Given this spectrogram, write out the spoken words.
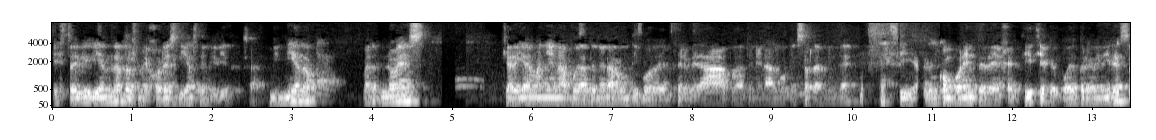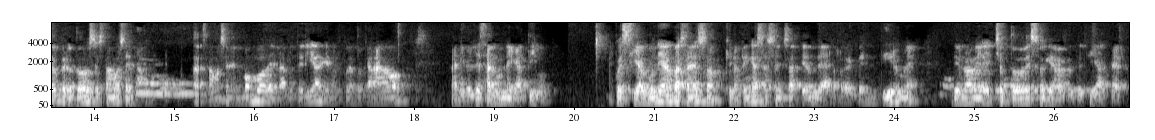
estoy viviendo los mejores días de mi vida. O sea, mi miedo, ¿vale? No es que a día de mañana pueda tener algún tipo de enfermedad, pueda tener algo que eso realmente, sí, hay un componente de ejercicio que puede prevenir eso, pero todos estamos en estamos en el bombo de la lotería de que nos pueda tocar algo a nivel de salud negativo. Pues si algún día me pasa eso, que no tenga esa sensación de arrepentirme de no haber hecho todo eso que me apetecía hacer.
